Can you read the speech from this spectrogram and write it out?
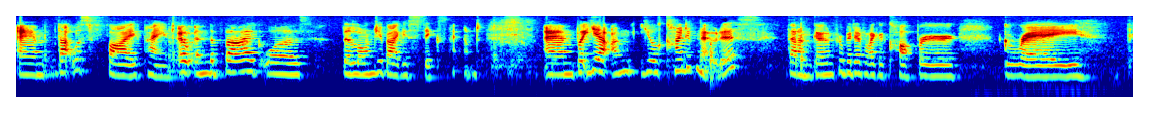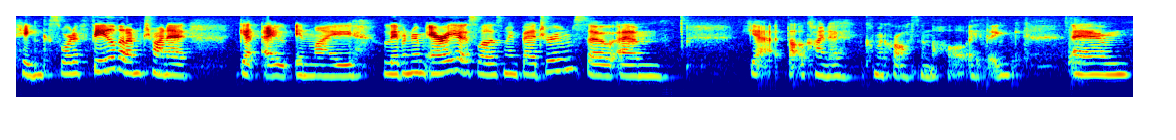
Um that was five pound. Oh and the bag was the laundry bag is six pound. Um but yeah I'm you'll kind of notice that I'm going for a bit of like a copper gray pink sort of feel that I'm trying to get out in my living room area as well as my bedroom. So um yeah that'll kind of come across in the haul I think. Um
